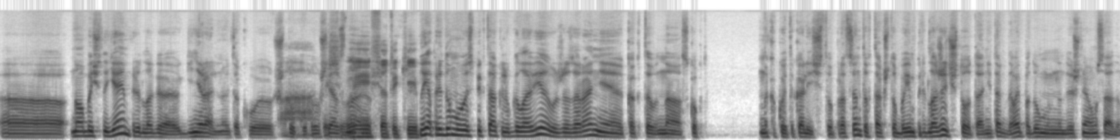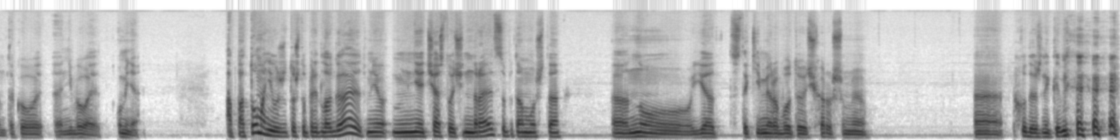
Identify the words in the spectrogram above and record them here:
А, ну, обычно я им предлагаю генеральную такую штуку, а, потому что я знаю... все-таки... Ну, я придумываю спектакль в голове уже заранее, как-то на сколько на какое-то количество процентов, так, чтобы им предложить что-то, а не так, давай подумаем над вишневым садом. Такого э, не бывает у меня. А потом они уже то, что предлагают, мне, мне часто очень нравится, потому что э, ну, я с такими работаю очень хорошими э, художниками.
